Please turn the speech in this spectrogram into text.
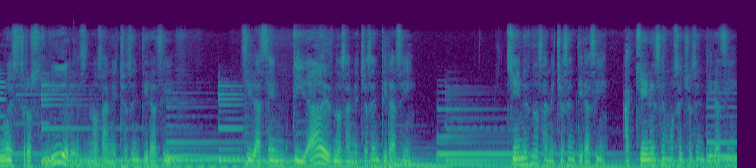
nuestros líderes nos han hecho sentir así, si las entidades nos han hecho sentir así, ¿quiénes nos han hecho sentir así? ¿A quiénes hemos hecho sentir así?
